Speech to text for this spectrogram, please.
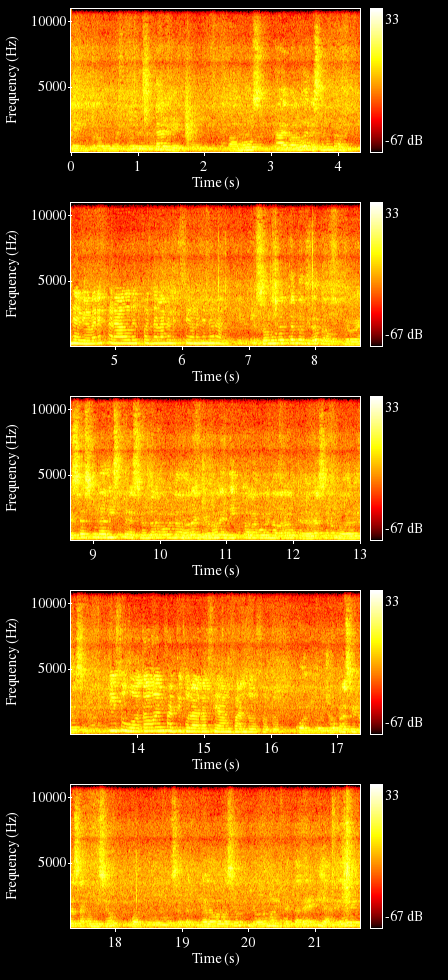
dentro de nuestro descargue, vamos a evaluar ese nombramiento. Debió haber esperado después de las elecciones generales. Eso es una alternativa, pero, pero esa es una discreción de la gobernadora. Yo no le dicto a la gobernadora lo que debe hacer o no debe de hacer. Y su voto en particular hacia Osvaldo Soto. Cuando yo presido esa comisión, cuando se termine la evaluación, yo lo manifestaré y haré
